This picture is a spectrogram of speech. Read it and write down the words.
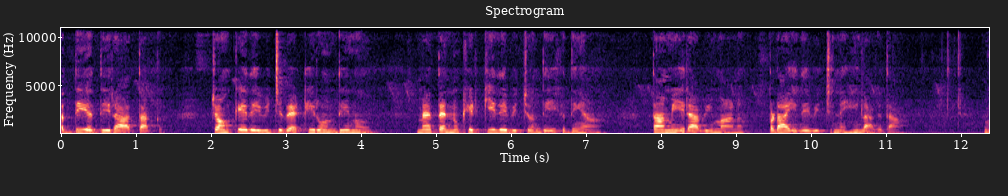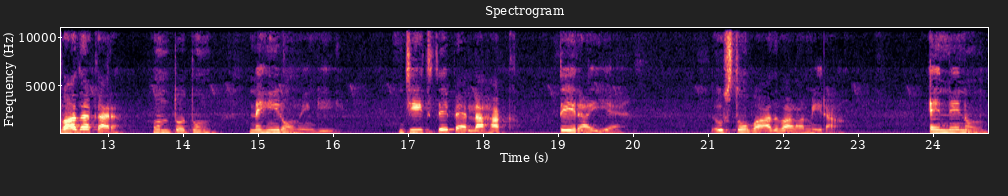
ਅੱਧੀ ਅੱਧੀ ਰਾਤ ਤੱਕ ਚੌਂਕੇ ਦੇ ਵਿੱਚ ਬੈਠੀ ਰੋਂਦੀ ਨੂੰ, ਮੈਂ ਤੈਨੂੰ ਖਿੜਕੀ ਦੇ ਵਿੱਚੋਂ ਦੇਖਦੀ ਆ, ਤਾਂ ਮੇਰਾ ਵੀ ਮਨ ਪੜ੍ਹਾਈ ਦੇ ਵਿੱਚ ਨਹੀਂ ਲੱਗਦਾ। ਵਾਅਦਾ ਕਰ, ਹੁਣ ਤੋਂ ਤੂੰ ਨਹੀਂ ਰੋਵੇਂਗੀ। ਜੀਤ ਤੇ ਪਹਿਲਾ ਹੱਕ ਤੇਰਾ ਹੀ ਹੈ ਉਸ ਤੋਂ ਬਾਅਦ ਵਾਲਾ ਮੇਰਾ। ਐਨੇ ਨੂੰ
